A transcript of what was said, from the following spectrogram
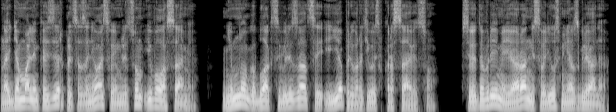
найдя маленькое зеркальце, занялась своим лицом и волосами. Немного благ цивилизации, и я превратилась в красавицу. Все это время Иоран не сводил с меня взгляда.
